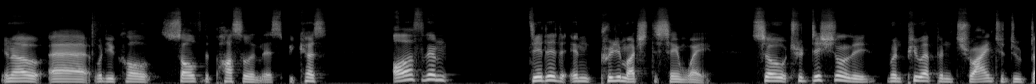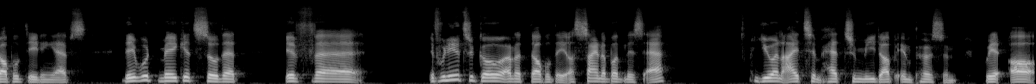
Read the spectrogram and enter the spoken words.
you know, uh, what do you call solve the puzzle in this? Because all of them did it in pretty much the same way. So traditionally, when people have been trying to do double dating apps, they would make it so that if uh, if we needed to go on a double date or sign up on this app, you and I, Tim, had to meet up in person. We are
